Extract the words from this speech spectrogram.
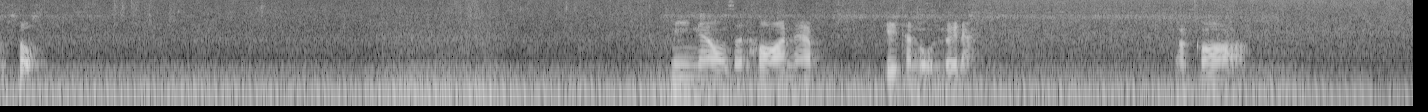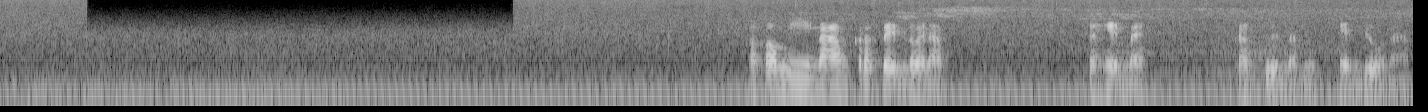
นตก มีเงาสะท้อนนะครับ ที่ถนนด้วยนะ แล้วก็ แล้วก็มีน้ำกระเซ็นด้วยนะครับ จะเห็นไหมกลางคืนแบบนี้เห็นอยู่นะครับ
